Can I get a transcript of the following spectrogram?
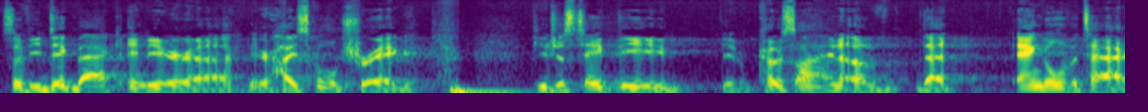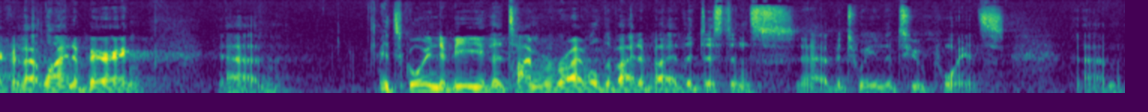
So if you dig back into your, uh, your high school trig, if you just take the you know, cosine of that angle of attack or that line of bearing, uh, it's going to be the time of arrival divided by the distance uh, between the two points. Um,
